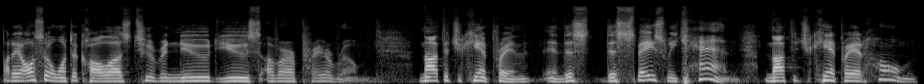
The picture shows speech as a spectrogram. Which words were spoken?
But I also want to call us to renewed use of our prayer room. Not that you can't pray in, in this, this space, we can. Not that you can't pray at home.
